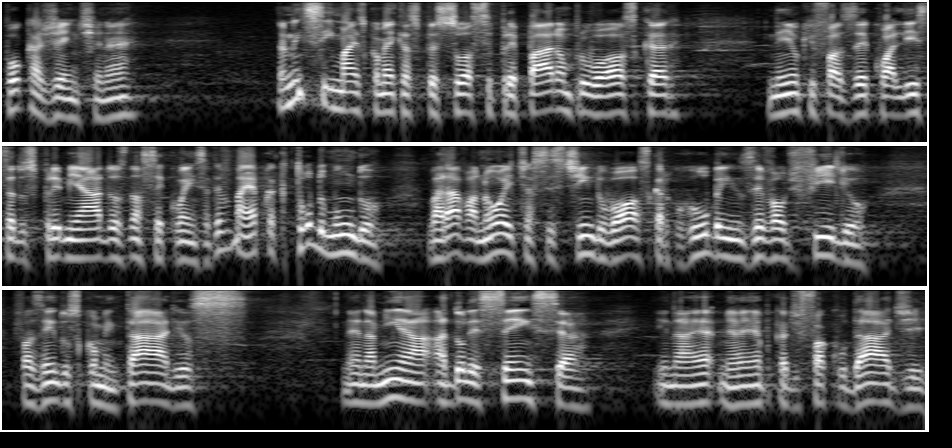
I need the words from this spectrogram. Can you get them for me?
Pouca gente, né? Eu nem sei mais como é que as pessoas se preparam para o Oscar, nem o que fazer com a lista dos premiados na sequência. Teve uma época que todo mundo varava a noite assistindo o Oscar, com Rubens Evald Filho fazendo os comentários. Né? Na minha adolescência e na minha época de faculdade,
